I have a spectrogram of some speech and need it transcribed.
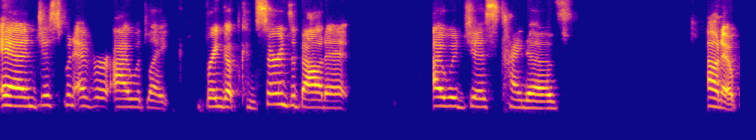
And just whenever I would like bring up concerns about it, I would just kind of, I don't know,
